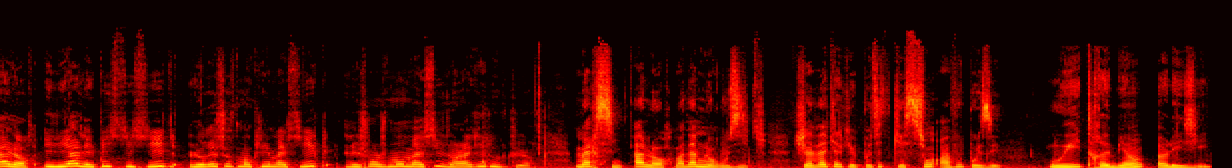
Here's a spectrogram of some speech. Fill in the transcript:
Alors, il y a les pesticides, le réchauffement climatique, les changements massifs dans l'agriculture. Merci. Alors, Madame Lerouzic, j'avais quelques petites questions à vous poser. Oui, très bien, allez-y.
